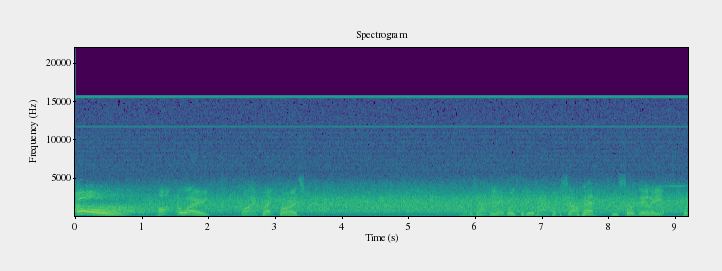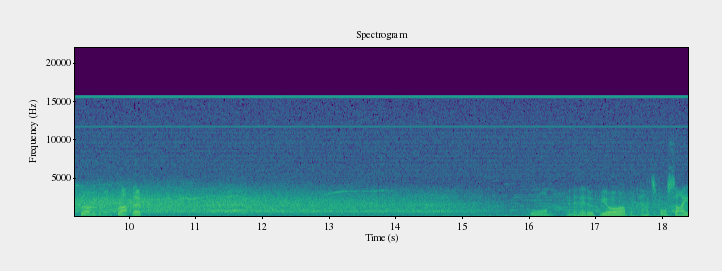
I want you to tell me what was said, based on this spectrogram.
Oh! Parked away by Craig Forrest. It was Andy Edwards, the new man from Southend, who so nearly put Birmingham in front then. Gawn in ahead of Muir, but now it's Forsyth.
